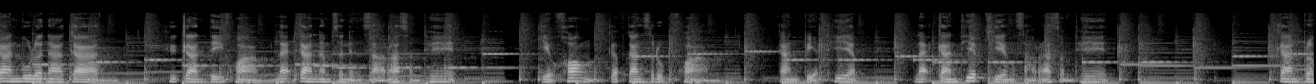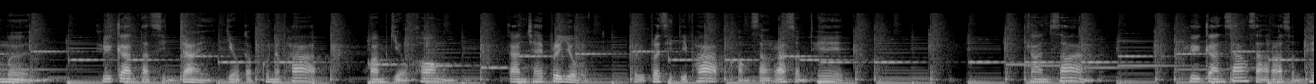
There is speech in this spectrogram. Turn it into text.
การบูรณาการ คือการตีความและการนำเสนอสารสนเทศ เกี่ยวข้องกับการสรุปความ การเปรียบเทียบ และการเทียบเคียงสารสนเทศ การประเมิน คือการตัดสินใจเกี่ยวกับคุณภาพ ความเกี่ยวข้อง การใช้ประโยชน์หรือประสิทธิภาพของสารสนเทศ การสร้าง คือการสร้างสารสนเท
